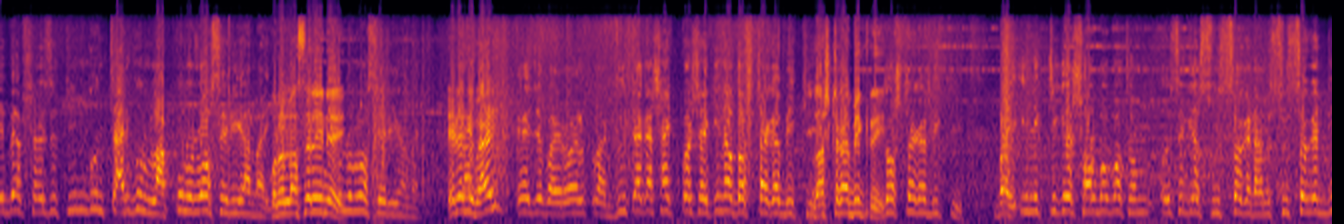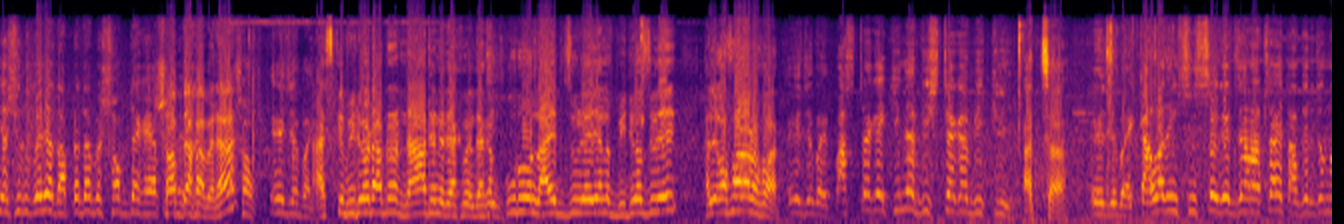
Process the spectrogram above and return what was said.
এই ব্যবসা হচ্ছে তিন গুণ চার গুণ লাভ কোনো লস এরিয়া নাই। কোনো লসেরই নেই? কোনো লস এরিয়া নাই। এটা কি ভাই? এই যে ভাই রয়্যাল প্লাগ দুই টাকা ষাট পয়সায় কিনা দশ টাকা বিক্রি। দশ টাকা বিক্রি? দশ টাকা বিক্রি। ভাই ইলেকট্রিকের সর্বপ্রথম হচ্ছে গিয়ে সুইচ সকেট আমি সুইচ সকেট দিয়ে শুরু করে ধাপে ধাপে সব দেখাই সব দেখাবেন, হ্যাঁ? সব এই যে ভাই। আজকে ভিডিওটা আপনারা না টেনে দেখবেন। দেখেন পুরো লাইভ জুড়ে গেল ভিডিও জুড়ে খালি অফার আর অফার? এই যে ভাই 5 টাকায় কিনা বিশ টাকা বিক্রি। আচ্ছা। এই যে ভাই কালারিং সুইচ যারা চায় তাদের জন্য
